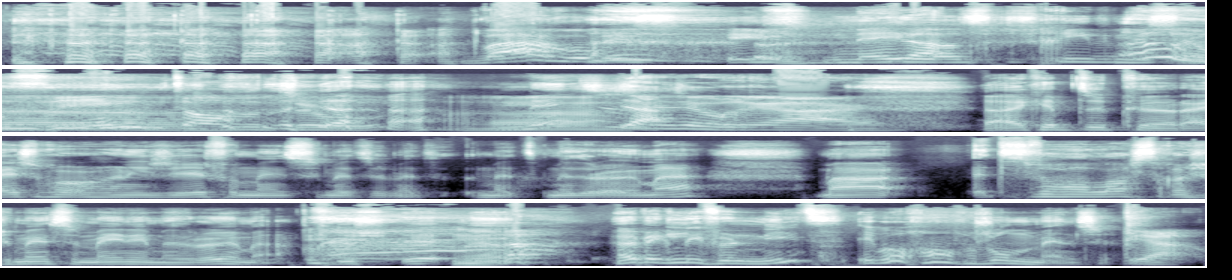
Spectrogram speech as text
Waarom is, is Nederlands geschiedenis zo vreemd af en toe? Mensen zijn zo raar. Ja, ik heb natuurlijk eh, reizen georganiseerd voor mensen met, met, met, met reuma. Maar het is wel lastig als je mensen meeneemt met reuma. Dus eh, heb ik liever niet. Ik wil gewoon gezonde mensen. Ja,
